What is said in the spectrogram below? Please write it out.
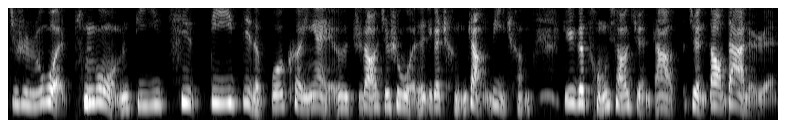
就是如果听过我们第一期第一季的播客，应该也都知道，就是我的这个成长历程，一个从小卷大卷到大的人，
